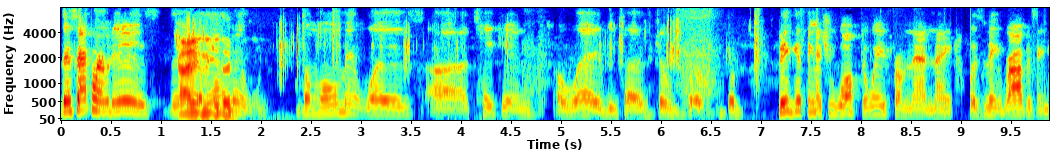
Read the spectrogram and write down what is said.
the sad part is the, I didn't the either. moment the moment was uh, taken away because the, the the biggest thing that you walked away from that night was Nate Robinson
